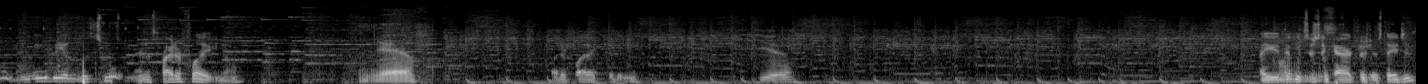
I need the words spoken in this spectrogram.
You need to be able to smooth, man. It's fight or flight, you know. Yeah. Fight or flight activity. Yeah. Are you think Oh, we're switching characters or stages?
